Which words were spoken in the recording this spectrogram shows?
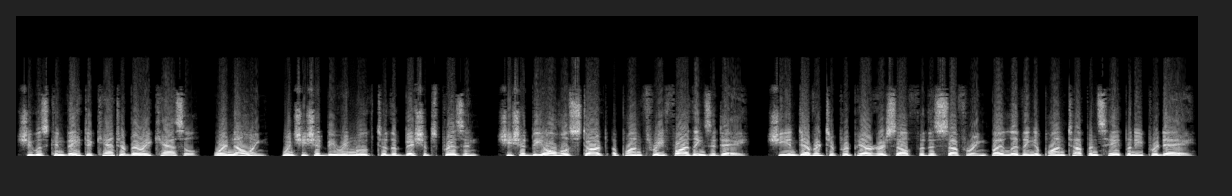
she was conveyed to Canterbury Castle, where knowing, when she should be removed to the bishop's prison, she should be almost starved upon three farthings a day, she endeavored to prepare herself for this suffering by living upon twopence halfpenny per day.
